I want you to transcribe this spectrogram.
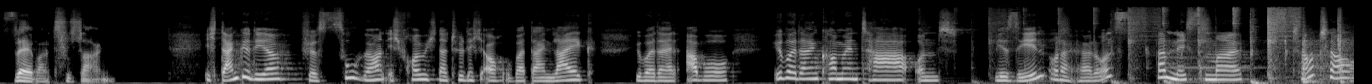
selber zu sagen. Ich danke dir fürs Zuhören. Ich freue mich natürlich auch über dein Like, über dein Abo, über deinen Kommentar und wir sehen oder hören uns beim nächsten Mal. Ciao, ciao.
